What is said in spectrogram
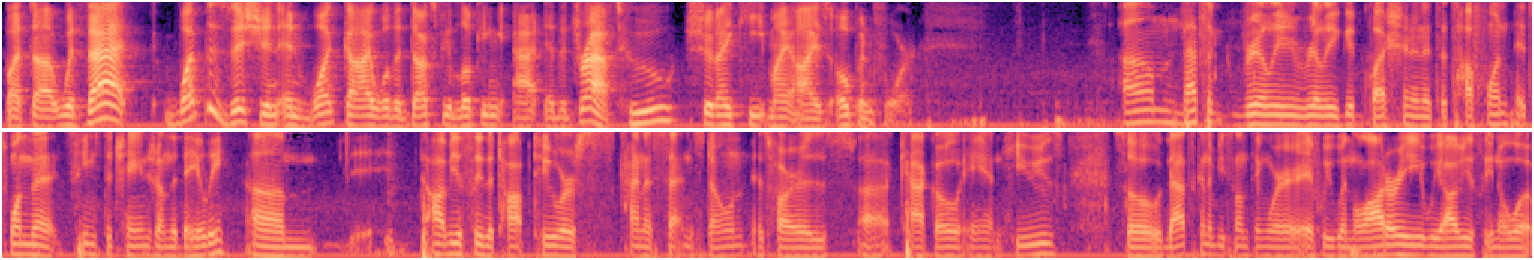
But uh, with that, what position and what guy will the Ducks be looking at in the draft? Who should I keep my eyes open for? Um, that's a really, really good question, and it's a tough one. It's one that seems to change on the daily. Um, it- obviously, the top two are kind of set in stone as far as uh, Kakko and Hughes. So that's going to be something where if we win the lottery, we obviously know what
